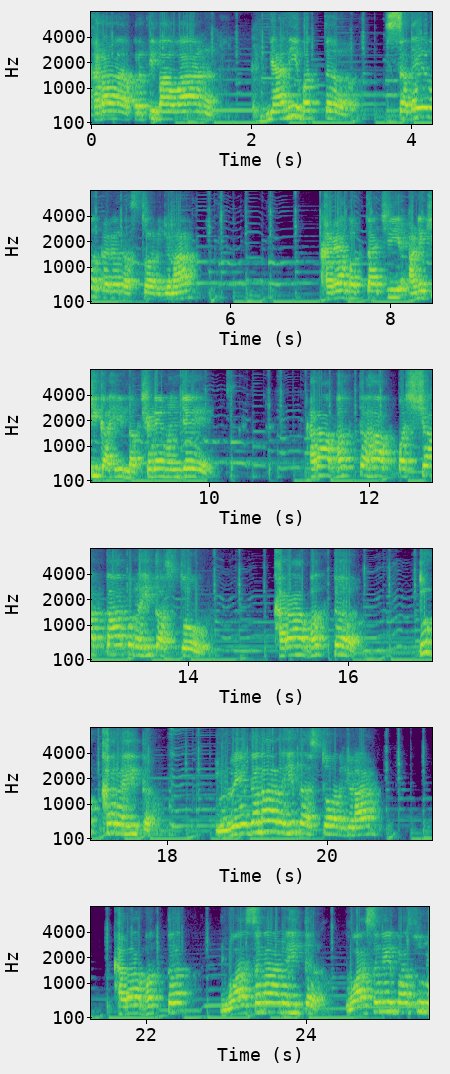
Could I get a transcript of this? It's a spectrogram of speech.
खरा प्रतिभावान ज्ञानी भक्त सदैव करत असतो अर्जुना. खऱ्या भक्ताची आणखी काही लक्षणे म्हणजे खरा भक्त हा पश्चाताप रहित असतो. खरा भक्त दुःख रहित वेदना रहित असतो अर्जुना. खरा भक्त वासना रहित वासनेपासून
